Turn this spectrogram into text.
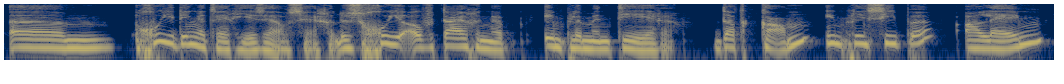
ehm, goede dingen tegen jezelf zeggen. Dus goede overtuigingen implementeren. Dat kan in principe, alleen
